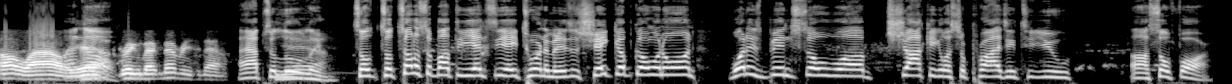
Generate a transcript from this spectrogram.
Oh wow, I yeah, know. bringing back memories now. Absolutely. Yeah. So so tell us about the NCAA tournament. Is a shakeup going on? What has been so uh, shocking or surprising to you uh, so far?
